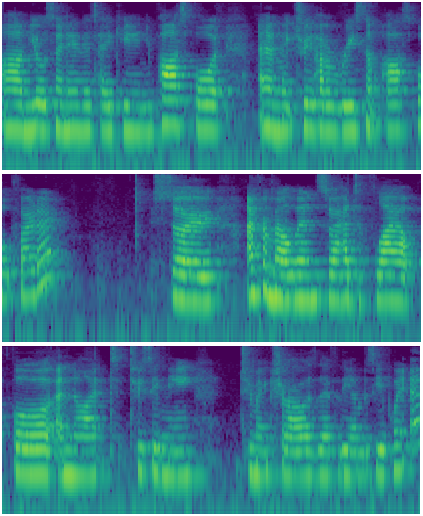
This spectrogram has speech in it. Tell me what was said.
Um, you also need to take in your passport and make sure you have a recent passport photo. So I'm from Melbourne, so I had to fly up for a night to Sydney to make sure I was there for the embassy appointment.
